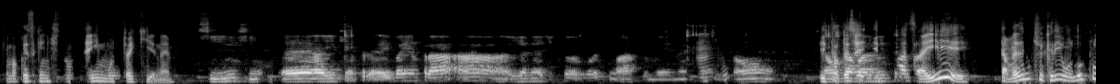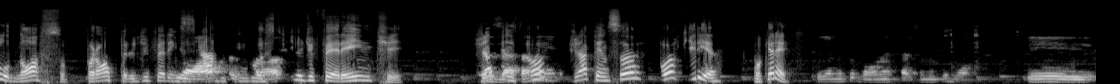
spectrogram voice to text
Que é uma coisa que a gente não tem muito aqui, né? Sim, sim. É aí que entra, aí vai entrar a genética molecular também, né? cara? Então, E É um talvez a gente faz aí, talvez a gente crie um lúpulo nosso, próprio, diferenciado, com gostinho diferente. Já pensou? Exatamente. Já pensou? Pô, queria. Vou querer. seria muito bom, né, cara? É muito bom. E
